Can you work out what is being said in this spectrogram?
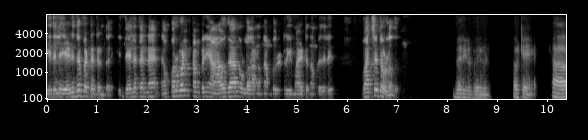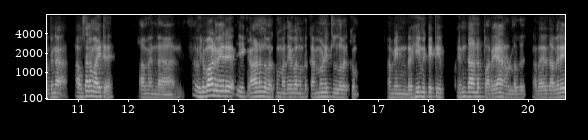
ഇതിൽ എഴുതപ്പെട്ടിട്ടുണ്ട്. ഇന്ത്യയിലെ തന്നെ നമ്പർ വൺ കമ്പനി ആവുക എന്നുള്ളതാണ് നമ്മളൊരു ഡ്രീമായിട്ട് നമ്മൾ ഇതിൽ വച്ചിട്ടുള്ളത്. Very good very good okay. പിന്നെ അവസാനമായിട്ട് ഐ മീൻ ഒരുപാട് പേര് ഈ കാണുന്നവർക്കും അതേപോലെ നമ്മുടെ കമ്മ്യൂണിറ്റി കമ്മ്യൂണിറ്റിയിലുള്ളവർക്കും ഐ മീൻ റഹീമിക്കൊക്കെ എന്താണ് പറയാനുള്ളത്? അതായത് അവരെ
